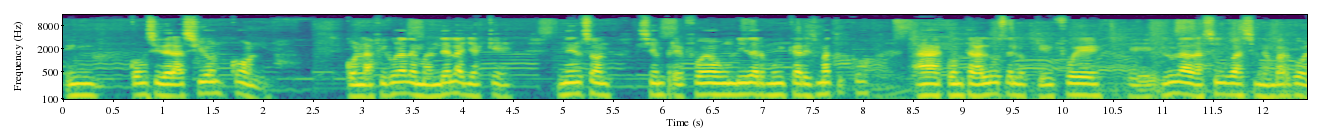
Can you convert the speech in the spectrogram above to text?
en, consideración con, con, la figura de Mandela, ya que Nelson siempre fue un líder muy carismático a contraluz de lo que fue eh, Lula da Silva, sin embargo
